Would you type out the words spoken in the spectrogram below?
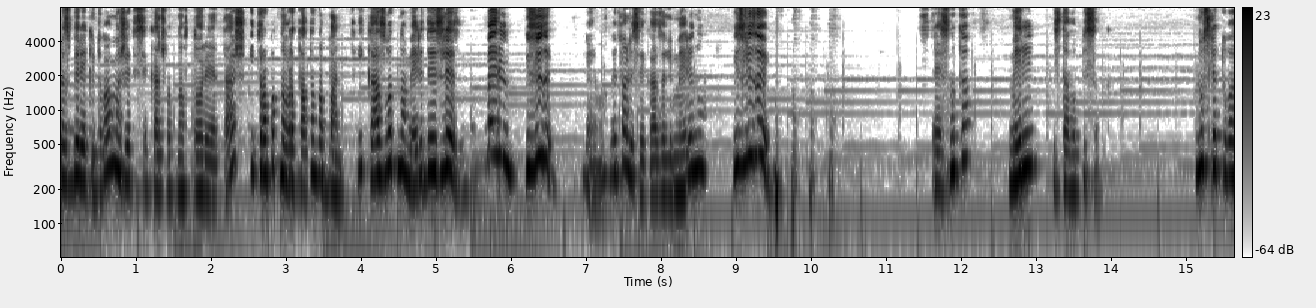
Разбирайки това, мъжете се качват на втория етаж и тропат на вратата на банята и казват на Мери да излезе. Мери, излизай! Не, едва ли се е казали Мери, но излизай! Стресната, Мери изстава писък но след това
